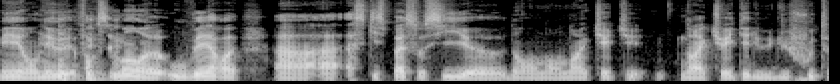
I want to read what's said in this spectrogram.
mais on est forcément euh, ouvert à, à, à, ce qui se passe aussi euh, dans, dans, dans l'actualité du, du, foot.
